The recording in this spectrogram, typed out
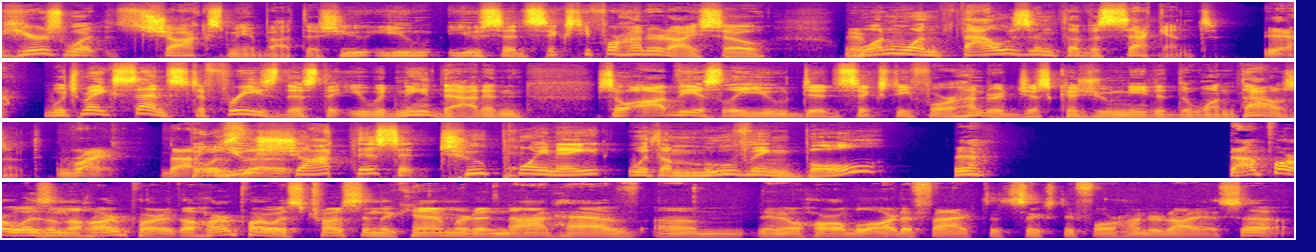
here's what shocks me about this. You you you said 6400 ISO, Yeah. one one thousandth of a second. Yeah. Which makes sense to freeze this that you would need that, and so obviously you did 6400 just because you needed the one thousandth. right. That But was you the, shot this at 2.8 with a moving bull. Yeah. That part wasn't the hard part. The hard part was trusting the camera to not have, um, you know, horrible artifacts at 6400 ISO.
